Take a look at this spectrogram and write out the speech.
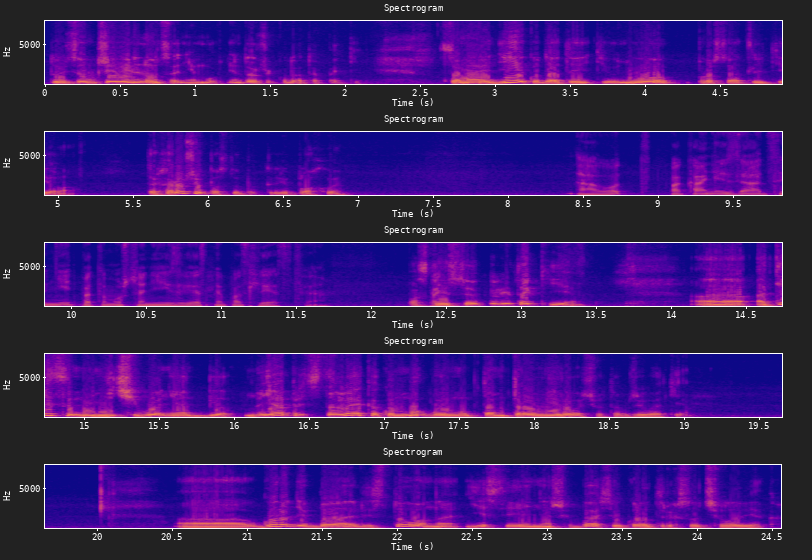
то есть он шевельнуться не мог, не то, что куда-то пойти. Сама идея куда-то идти у него просто отлетела. Это хороший поступок или плохой? А вот пока нельзя оценить, потому что неизвестны последствия. Последствия были такие. А, отец ему ничего не отбил. Но я представляю, как он мог бы ему там травмировать что-то в животе. А, в городе было арестовано, если я не ошибаюсь, около 300 человек.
